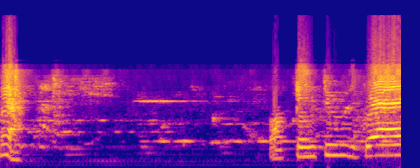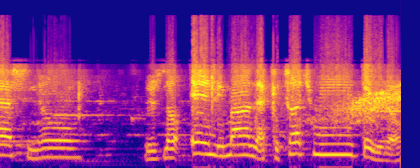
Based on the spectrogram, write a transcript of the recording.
yeah. Walking through the grass, you know, there's no Indiemon that can touch me. There we go.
